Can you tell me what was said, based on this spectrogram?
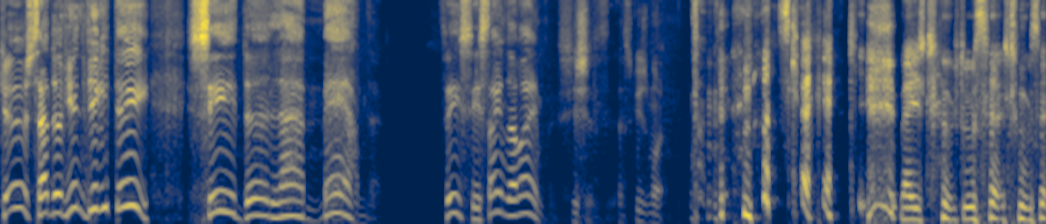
que ça devient une vérité. C'est de la merde. C'est simple de même. Excuse-moi. c'est correct. Ben, je, trouve, je trouve ça.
